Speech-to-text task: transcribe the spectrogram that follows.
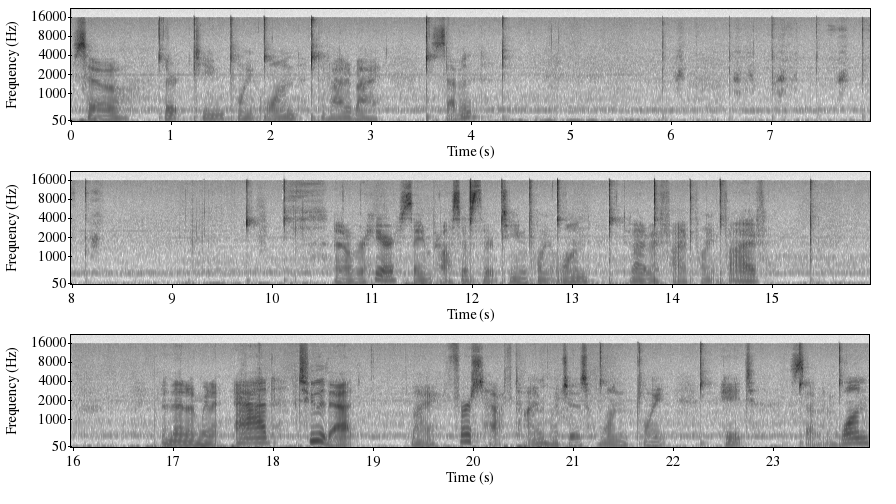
So 13.1 divided by 7. And over here, same process, 13.1 divided by 5.5. And then I'm going to add to that my first half time, which is 1.871.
